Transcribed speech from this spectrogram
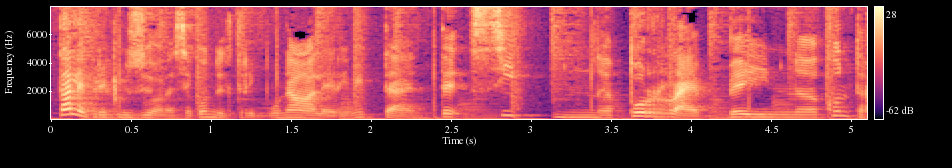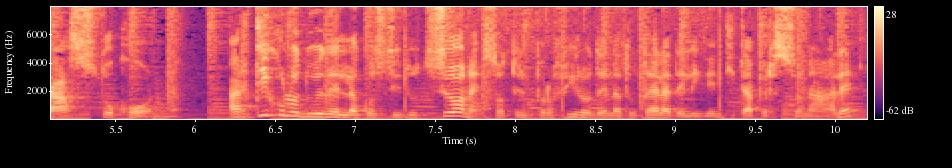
Tale preclusione, secondo il tribunale remittente, si mh, porrebbe in contrasto con Articolo 2 della Costituzione sotto il profilo della tutela dell'identità personale,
